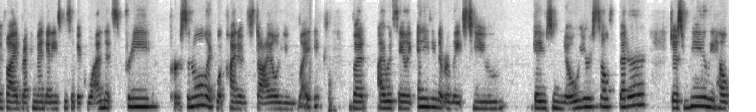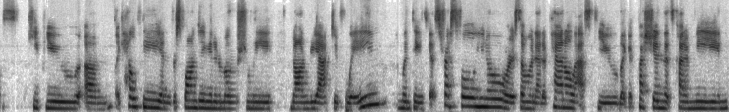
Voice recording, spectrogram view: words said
if I'd recommend any specific one. It's pretty personal, like what kind of style you like. But I would say like anything that relates to you getting to know yourself better just really helps keep you um, like healthy and responding in an emotionally non-reactive way when things get stressful you know or someone at a panel asks you like a question that's kind of mean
